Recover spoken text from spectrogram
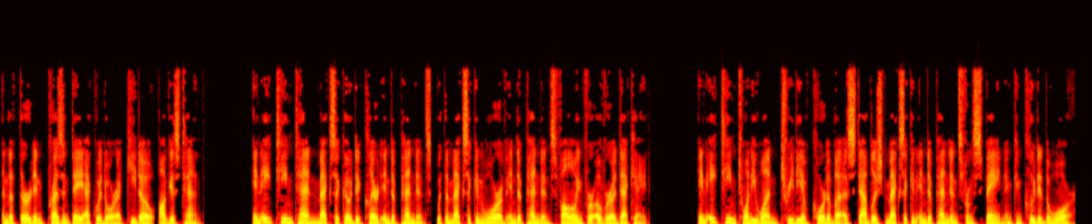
and the third in present-day Ecuador at Quito August 10. In 1810 Mexico declared independence, with the Mexican War of Independence following for over a decade. In 1821 Treaty of Córdoba established Mexican independence from Spain and concluded the war.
